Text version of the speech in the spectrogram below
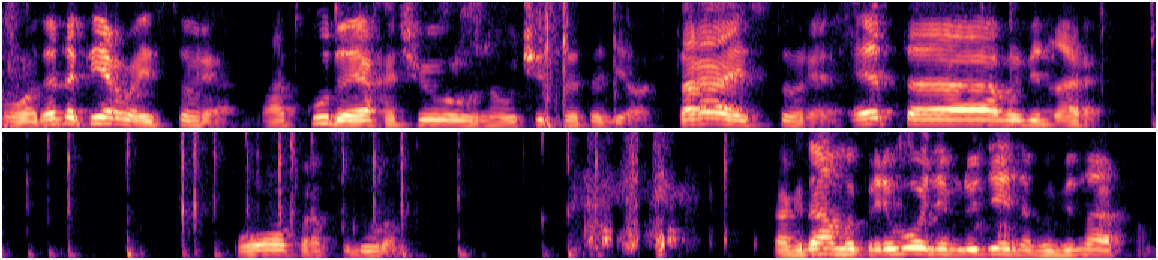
Вот, это первая история. Откуда я хочу научиться это делать. Вторая история – это вебинары по процедурам. Когда мы приводим людей на вебинар там,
